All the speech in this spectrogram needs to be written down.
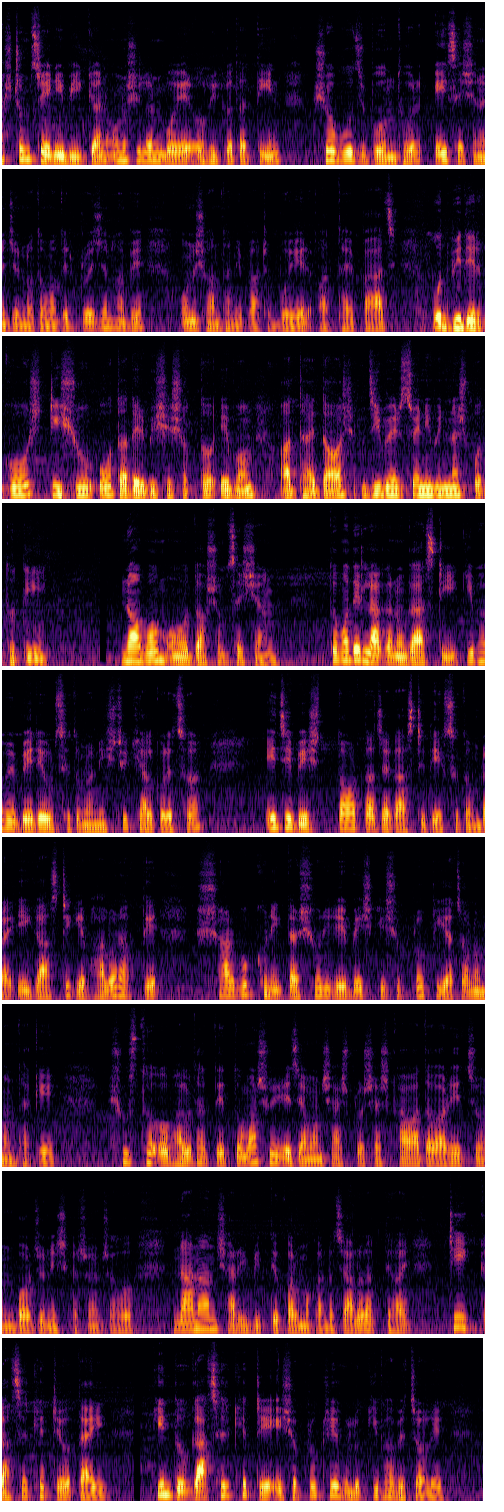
অষ্টম শ্রেণি বিজ্ঞান অনুশীলন বইয়ের অভিজ্ঞতা তিন, সবুজ বন্ধুর এই সেশনের জন্য তোমাদের প্রয়োজন হবে অনুসন্ধানী পাঠ বইয়ের অধ্যায় পাঁচ, উদ্ভিদের কোষ, টিস্যু ও তাদের বিশেষত্ব এবং অধ্যায় দশ, জীবের শ্রেণীবিন্যাস পদ্ধতি। নবম ও দশম সেশন, তোমাদের লাগানো গাছটি কীভাবে বেড়ে উঠছে তোমরা নিশ্চয়ই খেয়াল করেছ? এই যে বেশ তরতাজা গাছটি দেখছ তোমরা, এই গাছটিকে ভালো রাখতে সার্বক্ষণিক তার শরীরে বেশ কিছু প্রক্রিয়া চলমান থাকে। সুস্থ ও ভালো থাকতে তোমার শরীরে যেমন শ্বাস প্রশ্বাস খাওয়া দাওয়া রেচন, বর্জ্য নিষ্কাশন সহ নানান শারীরবৃত্তীয় কর্মকাণ্ড চালু রাখতে হয়, ঠিক গাছের ক্ষেত্রেও তাই। কিন্তু গাছের ক্ষেত্রে এসব প্রক্রিয়াগুলো কীভাবে চলে?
